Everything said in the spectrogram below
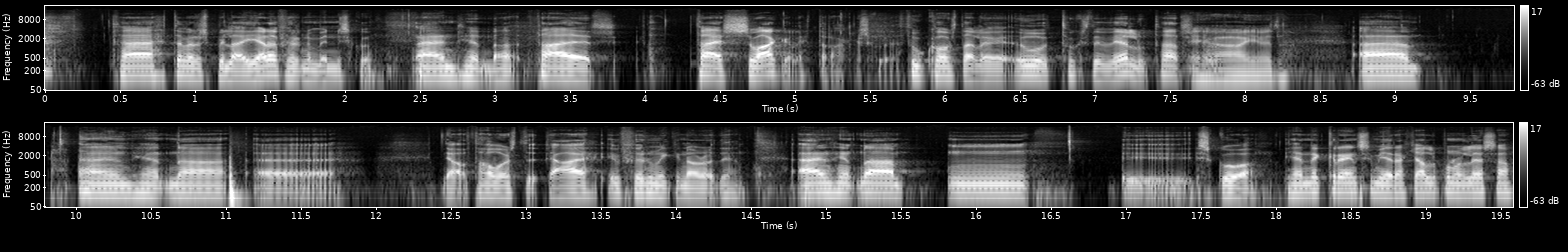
Þetta verður að spila í jarðaförinu minni sko. En hérna, það er Það er svakalegt drag sko. Þú komst alveg, þú tókst þig vel út þar sko. Já, ég veit það. Um, En hérna uh, Já, þá varstu Já, ég fyrir mig ekki nára þetta En hérna mm, uh, Sko, hérna er grein sem ég er ekki alveg búin að lesa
